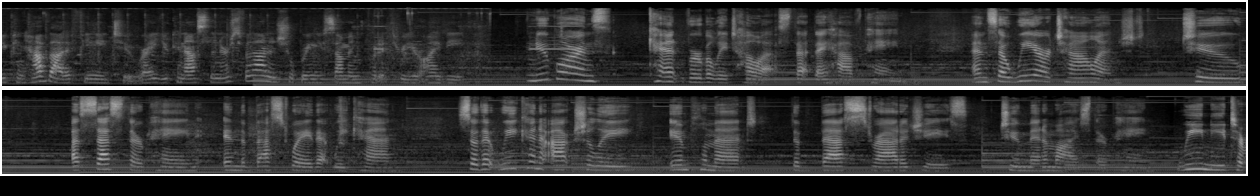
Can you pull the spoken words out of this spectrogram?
you can have that if you need to, right? You can ask the nurse for that and she'll bring you some and put it through your IV. Newborns can't verbally tell us that they have pain. And so we are challenged to assess their pain in the best way that we can so that we can actually implement the best strategies to minimize their pain. We need to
